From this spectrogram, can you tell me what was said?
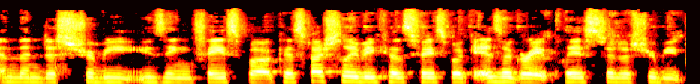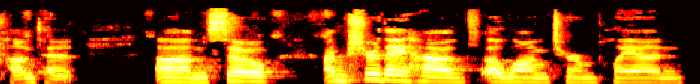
and then distribute using Facebook, especially because Facebook is a great place to distribute content. Um, so I'm sure they have a long term plan,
